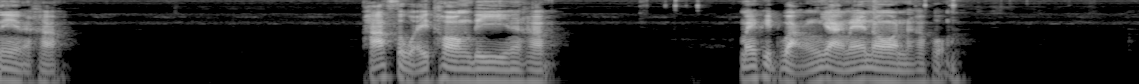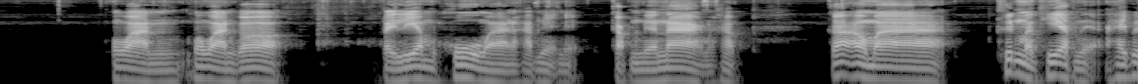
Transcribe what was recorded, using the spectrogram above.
นี่นะครับพระสวยทองดีนะครับ ไม่ผิดหวังอย่างแน่นอนนะครับผมเมื่อวานเมื่อวานก็ไปเลี่ยมคู่มานะครับ เนี่ยเนี่ยกับเนื้อนาคนะครับ ก็เอามา ขึ้นมาเทียบเนี่ยให้เพื่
